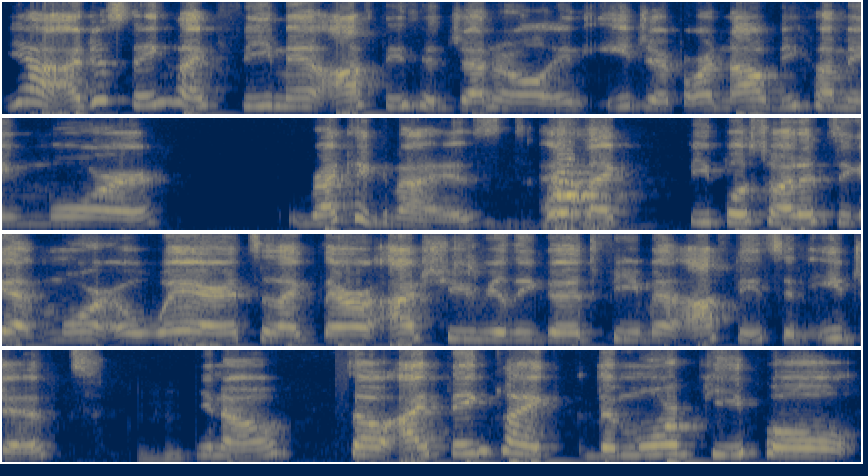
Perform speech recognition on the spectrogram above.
yeah, I just think like female athletes in general in Egypt are now becoming more recognized and like people started to get more aware to like there are actually really good female athletes in Egypt, Mhm. you know? So I think like the more people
